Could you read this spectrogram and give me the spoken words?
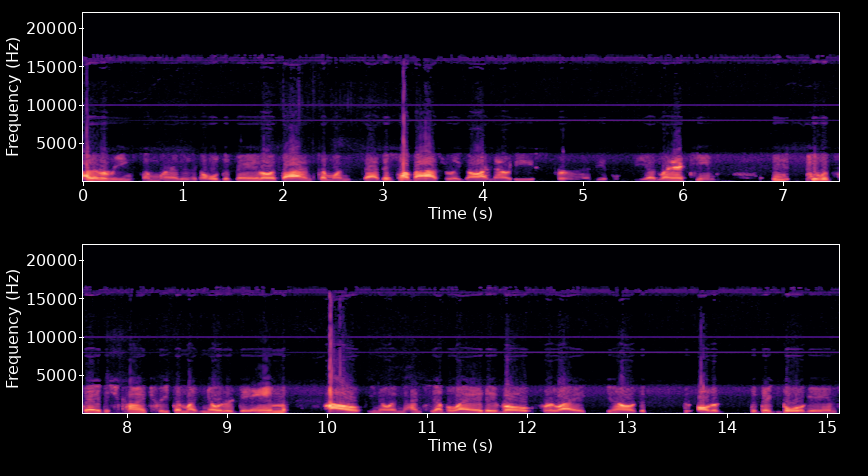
I remember reading somewhere there's like a whole debate about that, and someone said this is how bad it's really gotten out east for the, the Atlantic teams people would say they should kind of treat them like Notre Dame. How you know in NCAA they vote for like you know the all the the big bowl games,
